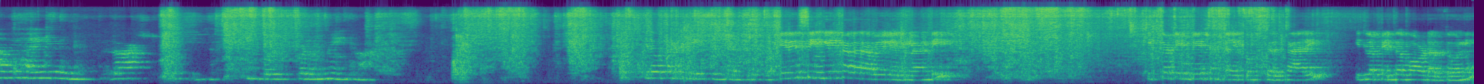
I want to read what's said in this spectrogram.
అవి హై లాస్ట్ ఇంకో ఇక్కడ ఉన్నాయి ఇంకా. ఇది ఒకటి తీసుకుంటాను. ఇది సింగిల్ కలర్ అవైలబుల్ అండి. ఇక్కడ ఇమిటేషన్ టైప్ వస్తుంది సారీ ఇట్లా పెద్ద బార్డర్ తోని.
